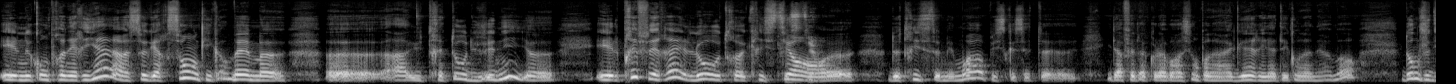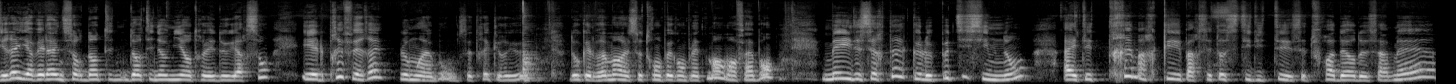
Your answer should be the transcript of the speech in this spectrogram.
et elle ne comprenait rien à ce garçon qui quand même euh, a eu très tôt du génie, et elle préférait l'autre Christian, de triste mémoire, puisque c'est, il a fait de la collaboration pendant la guerre, il a été condamné à mort. Donc je dirais, il y avait là une sorte d'antinomie entre les deux garçons, et elle préférait le moins bon. C'est très curieux. Donc elle vraiment, elle se trompait complètement, mais enfin bon. Mais il est certain que le petit Simenon a été très marqué par cette hostilité, cette froideur de sa mère,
